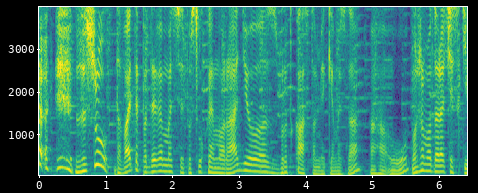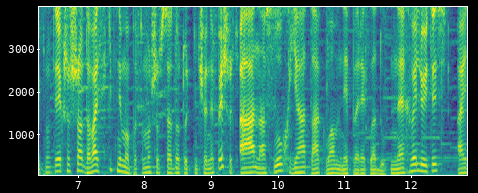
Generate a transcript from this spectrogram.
За що? Давайте подивимося, послухаємо радіо з бродкастом якимось, да? Ага, у. Можемо, до речі, скіпнути, якщо що. Давай скіпнемо, тому що все одно тут нічого не пишуть. А на слух я так вам не перекладу. Не хвилюйтесь, I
